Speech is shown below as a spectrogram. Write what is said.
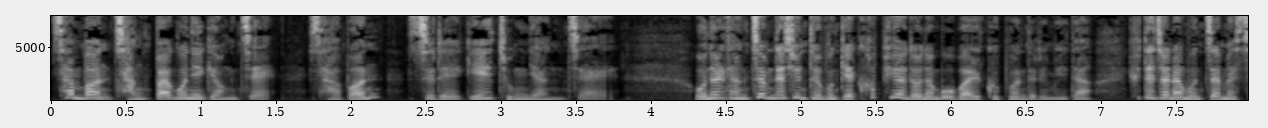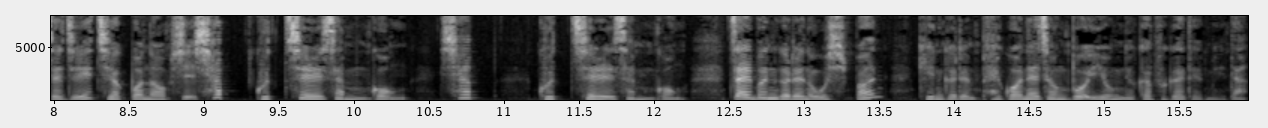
3번 장바구니 경제, 4번 쓰레기 종량제. 오늘 당첨되신 두 분께 커피와 도는 모바일 쿠폰 드립니다. 휴대전화 문자 메시지 지역번호 없이 샵 9730, 샵 9730. 짧은 글은 50원, 긴 글은 100원의 정보 이용료가 부과됩니다.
